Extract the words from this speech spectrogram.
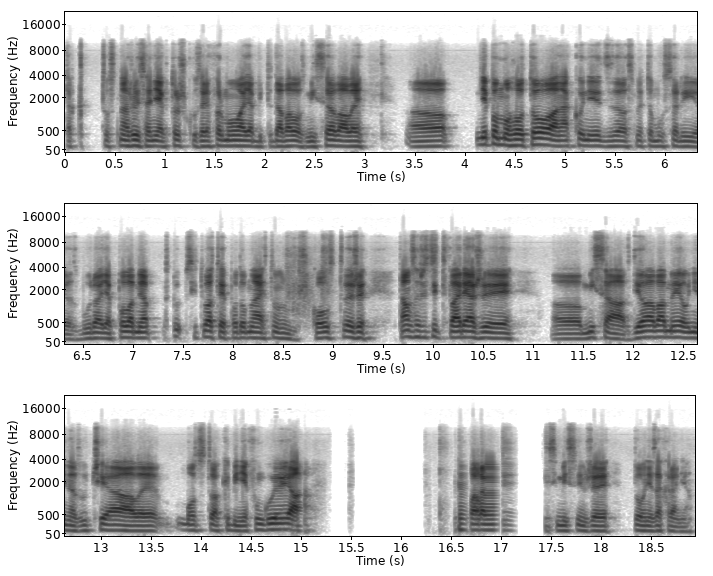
tak to snažili sa nejak trošku zreformovať, aby to dávalo zmysel, ale uh, nepomohlo to a nakoniec sme to museli zbúrať. A podľa mňa situácia je podobná aj v tom školstve, že tam sa všetci tvária, že uh, my sa vzdelávame, oni nás učia, ale moc to akoby nefunguje a si myslím, že to nezachránia.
